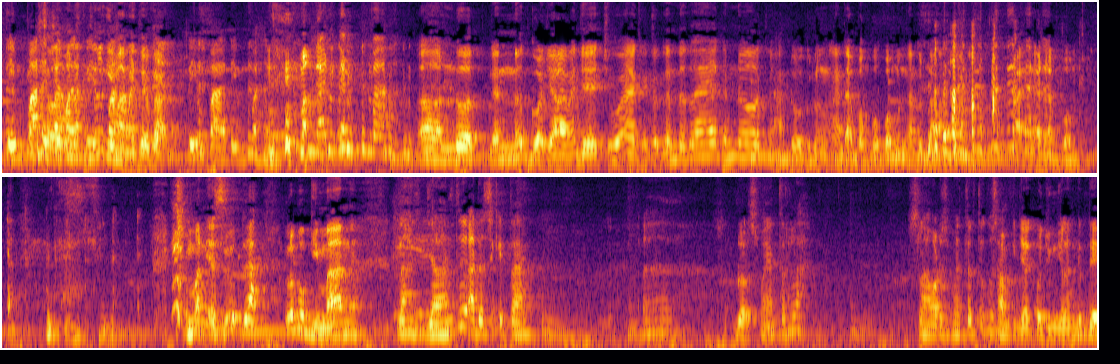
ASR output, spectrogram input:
Timpa aja, selama anak kecil timpa. gimana coba? Timpa, timpa. makanya kan gendut gendut. Gue jalan aja cuek gitu. Gendut eh gendut. Aduh gue bilang nggak ada bom gue bom bener di belakangnya kayak nggak ada bom cuman ya sudah lo mau gimana? Nah jalan tuh ada sekitar eh, 200 meter lah. Selama 200 meter tuh gue sampai ke jalan- ujung jalan gede.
